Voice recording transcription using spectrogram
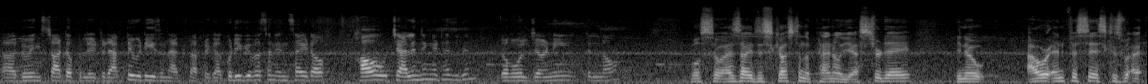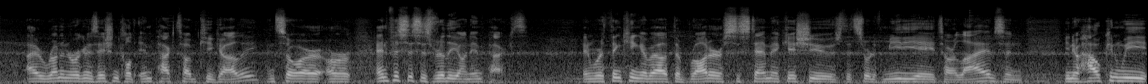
uh, doing startup related activities in Africa, could you give us an insight of how challenging it has been, the whole journey till now? Well, so as I discussed on the panel yesterday, you know, our emphasis, because I, I, run an organization called Impact Hub Kigali, and so our, our emphasis is really on impact. And we're thinking about the broader systemic issues that sort of mediate our lives and, you know, how can we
